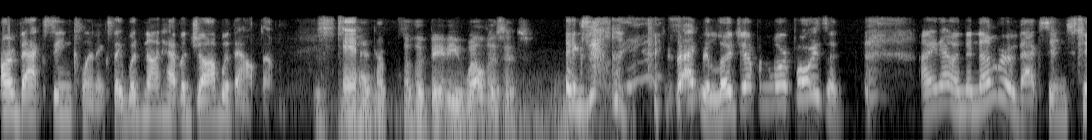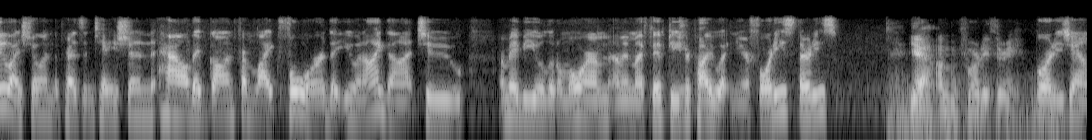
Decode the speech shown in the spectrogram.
are vaccine clinics. They would not have a job without them. This is and, the whole purpose of the baby well visits. Exactly, exactly. Load you up with more poison. I know. And the number of vaccines, too, I show in the presentation how they've gone from like four that you and I got to, or maybe you a little more. I'm, I'm in my 50s. You're probably what, in your 40s, 30s? Yeah, I'm 43. 40s, yeah.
